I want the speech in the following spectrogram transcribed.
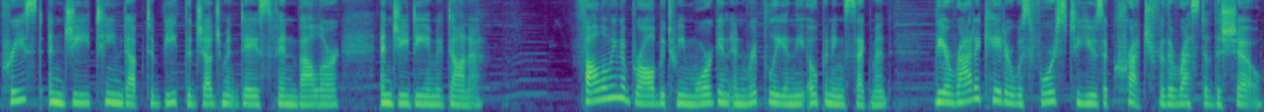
Priest and Jey teamed up to beat the Judgment Day's Finn Balor and JD McDonagh. Following a brawl between Morgan and Ripley in the opening segment, the Eradicator was forced to use a crutch for the rest of the show.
